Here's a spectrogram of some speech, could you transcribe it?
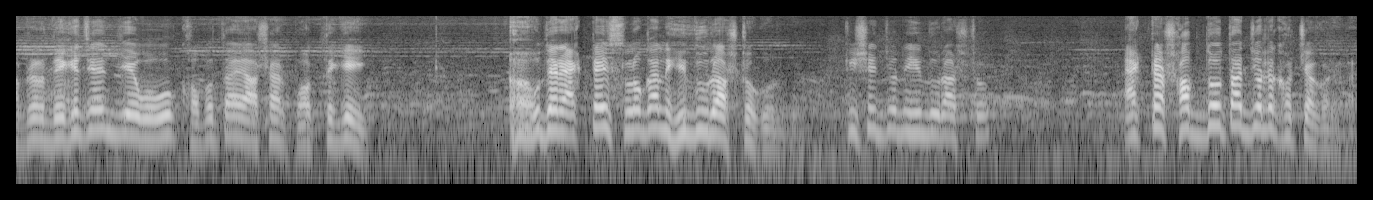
আপনারা দেখেছেন যে ও ক্ষমতায় আসার পর থেকেই ওদের একটাই স্লোগান, হিন্দু রাষ্ট্র করব। কিসের জন্য হিন্দু রাষ্ট্র? একটা শব্দ তার জন্য খরচা করে না।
